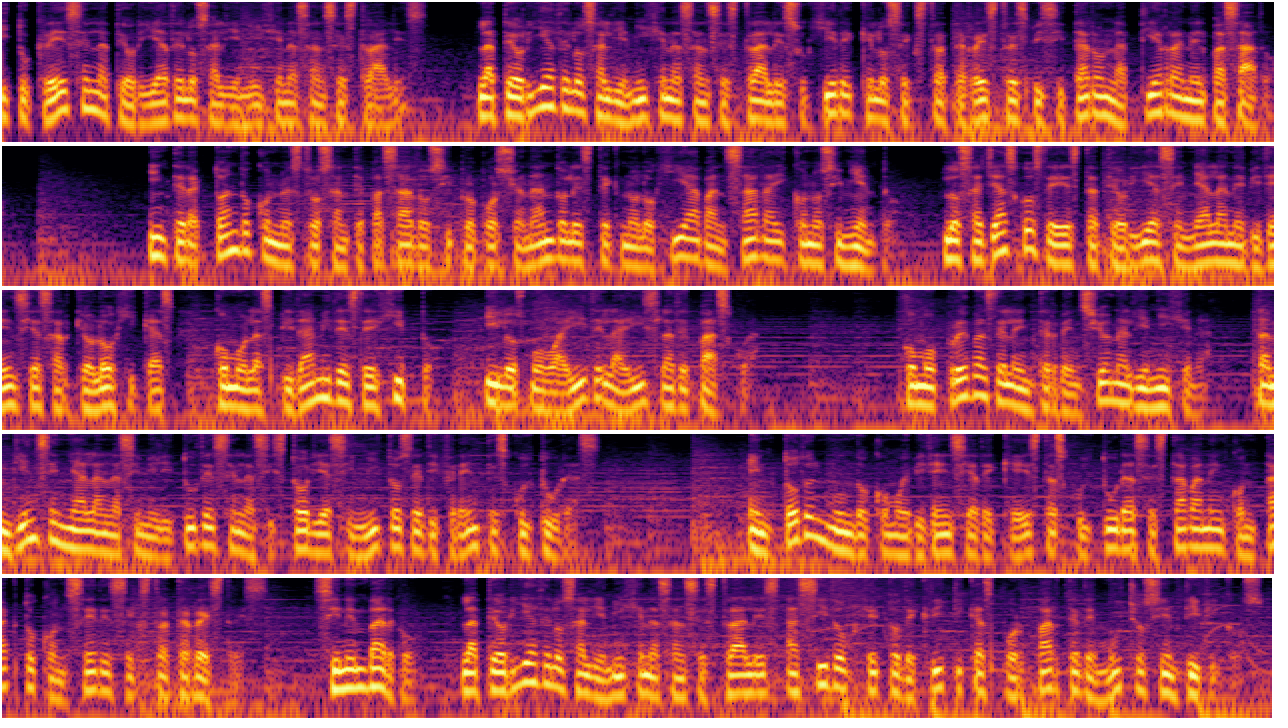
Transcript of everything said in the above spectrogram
¿Y tú crees en la teoría de los alienígenas ancestrales? La teoría de los alienígenas ancestrales sugiere que los extraterrestres visitaron la Tierra en el pasado, interactuando con nuestros antepasados y proporcionándoles tecnología avanzada y conocimiento. Los hallazgos de esta teoría señalan evidencias arqueológicas como las pirámides de Egipto y los Moai de la isla de Pascua. Como pruebas de la intervención alienígena, también señalan las similitudes en las historias y mitos de diferentes culturas en todo el mundo como evidencia de que estas culturas estaban en contacto con seres extraterrestres. Sin embargo, la teoría de los alienígenas ancestrales ha sido objeto de críticas por parte de muchos científicos.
